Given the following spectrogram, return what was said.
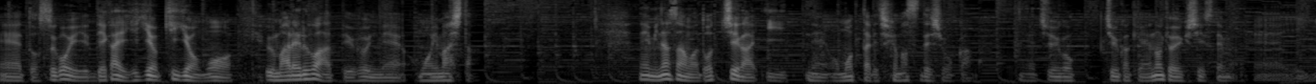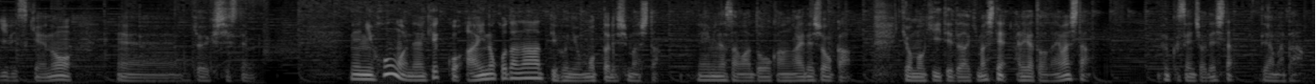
えーと、すごいでかい企業企業も生まれるわっていうふうにね思いました。ね、皆さんはどっちがいい、ね、思ったりしますでしょうか、え中国中華系の教育システム、え、イギリス系の、えー、教育システム、ね、日本はね結構愛の子だなっていうふうに思ったりしました、ね、皆さんはどうお考えでしょうか？今日も聞いていただきましてありがとうございました。フック船長でした。ではまた。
